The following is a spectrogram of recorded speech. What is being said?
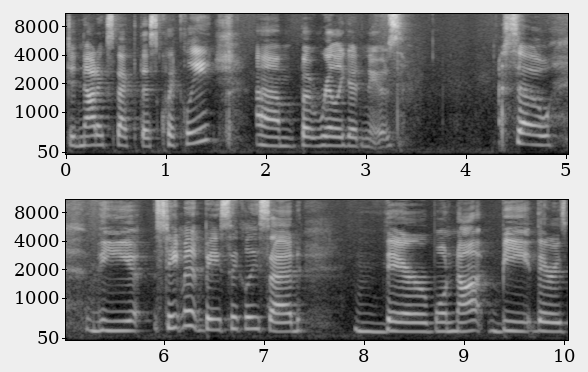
did not expect this quickly, um, but really good news. So, the statement basically said there will not be, there is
